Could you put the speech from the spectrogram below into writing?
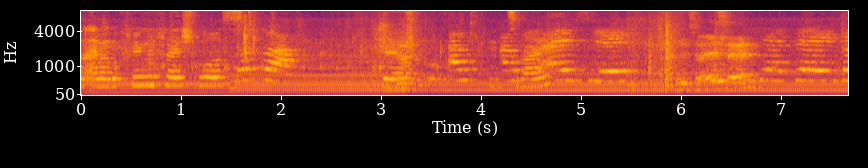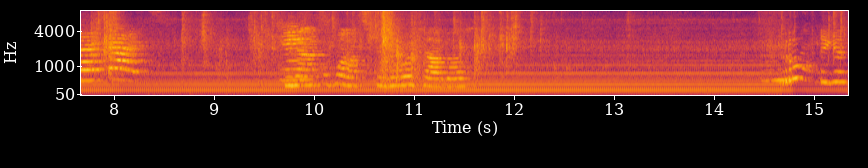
Dann einmal Geflügelfleischwurst für die zwei. Willst du essen? Ja, guck mal, was ich mir geholt habe. Riegel.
